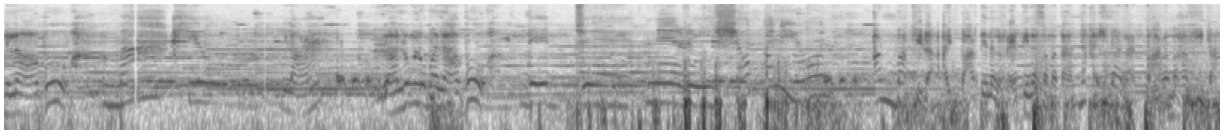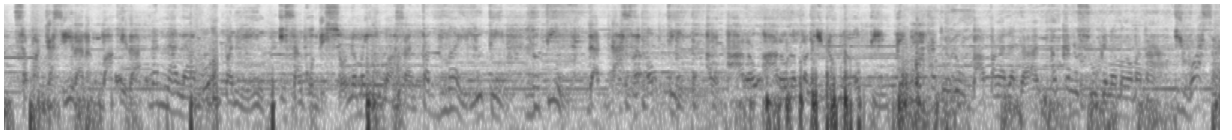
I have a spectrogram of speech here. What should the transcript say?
Ang labo. Macular Lalong lumalabo. degeneration? Ano yun? Ang makila ay parte ng retina sa mata na kailangan para makakita. Sa pagkasira ng makila, nanlalabo ang paningin. Isang kondisyon na may iwasan pag may lutin. Lutin na nasa Optin. Ang araw-araw na pag-inom ng Optin ay nakatulong mapangalagaan ang kalusugan ng mga mata. Iwasan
